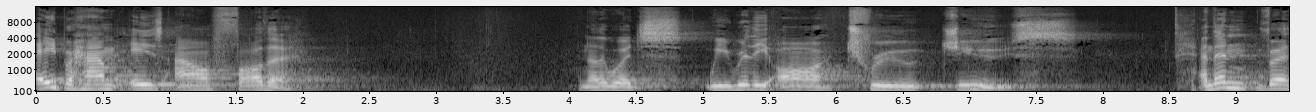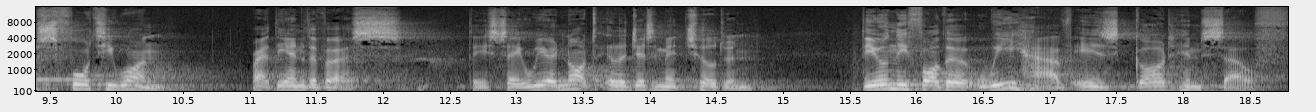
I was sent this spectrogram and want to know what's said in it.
Abraham is our father. In other words, we really are true Jews. And then verse 41, right at the end of the verse, they say, We are not illegitimate children. The only father we have is God Himself.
